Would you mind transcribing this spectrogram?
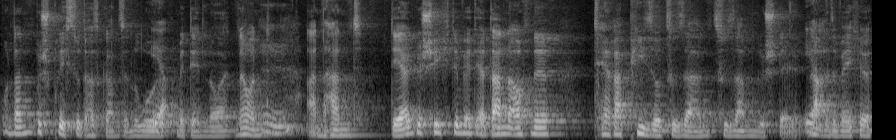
und dann besprichst du das Ganze in Ruhe ja. mit den Leuten. Ne? Und mhm. anhand der Geschichte wird ja dann auch eine Therapie sozusagen zusammengestellt. Ne? Ja. Ne? Also welche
